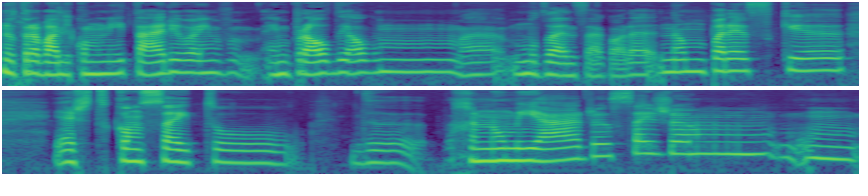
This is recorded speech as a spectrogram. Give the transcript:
no trabalho comunitário em, em prol de alguma mudança. Agora, não me parece que este conceito de renomear seja um,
